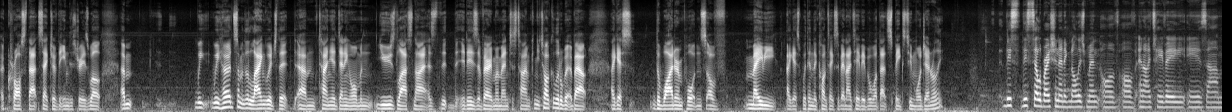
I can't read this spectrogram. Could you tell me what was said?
across that sector of the industry as well. Um, we we heard some of the language that um, Tanya Denning Orman used last night as the, it is a very momentous time. Can you talk a little bit about, I guess, the wider importance of maybe I guess within the context of NITV, but what that speaks to more generally? This this celebration and acknowledgement of, of NITV is um,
